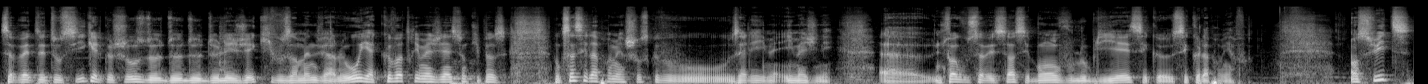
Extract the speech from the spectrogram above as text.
Ça peut être aussi quelque chose de, de, de, de léger qui vous emmène vers le haut. Il n'y a que votre imagination qui peut. Donc ça, c'est la première chose que vous, allez ima- imaginer. Euh, une fois que vous savez ça, c'est bon, vous l'oubliez, c'est que c'est que la première fois. Ensuite,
